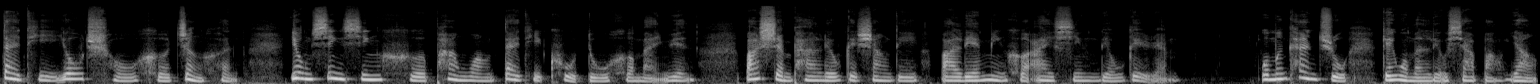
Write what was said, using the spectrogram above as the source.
代替忧愁和憎恨，用信心和盼望代替苦读和埋怨，把审判留给上帝，把怜悯和爱心留给人。我们看主给我们留下榜样。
